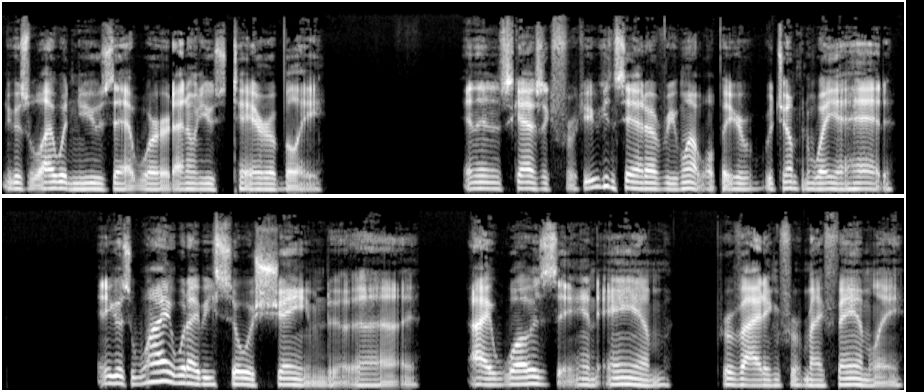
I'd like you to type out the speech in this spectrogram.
He goes, well, I wouldn't use that word. I don't use terribly. And then this guy's like, you can say it however you want, well, but you're jumping way ahead. And he goes, why would I be so ashamed? Uh, I was and am providing for my family.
